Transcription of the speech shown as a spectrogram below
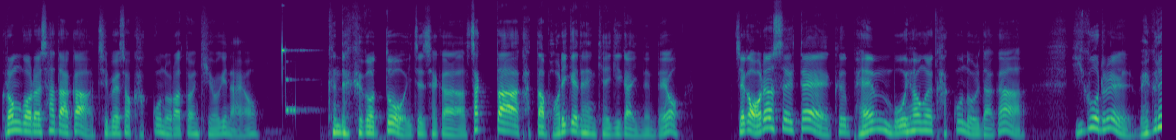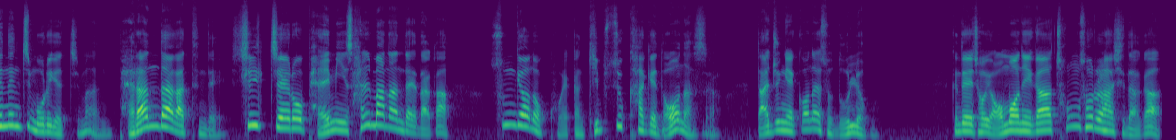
그런 거를 사다가 집에서 갖고 놀았던 기억이 나요. 근데 그것도 이제 제가 싹 다 갖다 버리게 된 계기가 있는데요. 제가 어렸을 때 그 뱀 모형을 갖고 놀다가 이거를 왜 그랬는지 모르겠지만 베란다 같은데 실제로 뱀이 살만한 데다가 숨겨놓고 약간 깊숙하게 넣어놨어요. 나중에 꺼내서 놀려고. 근데 저희 어머니가 청소를 하시다가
